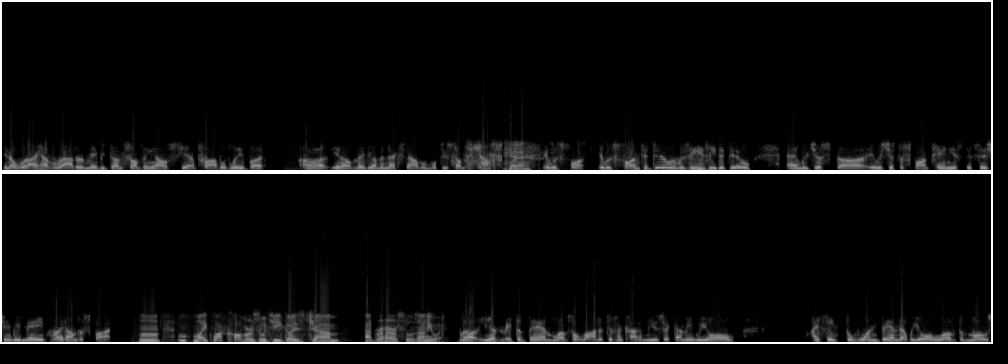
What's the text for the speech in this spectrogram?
you know, would I have rather maybe done something else? Yeah, probably, but uh, you know, maybe on the next album we'll do something else. But Yeah. it was fun. It was fun to do. It was easy to do, and we just uh, it was just a spontaneous decision we made right on the spot. Mm. Mike, what covers would you guys jam at rehearsals anyway? Well, yeah, the band loves a lot of different kind of music. I mean, we all. I think the one band that we all love the most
